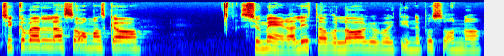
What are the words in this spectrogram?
tycker väl alltså om man ska summera lite överlag, vi har varit inne på Son och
